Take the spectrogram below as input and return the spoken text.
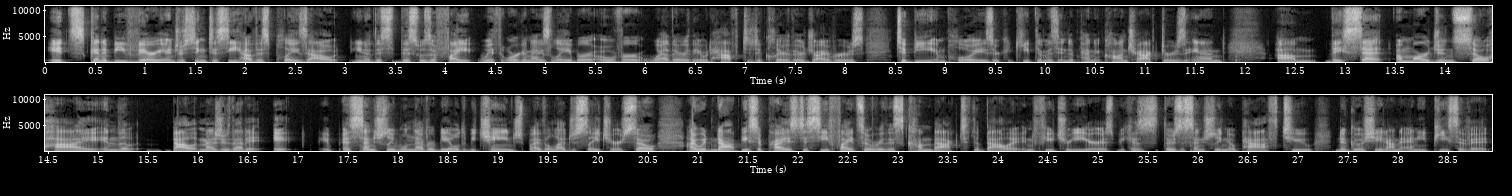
it's going to be very interesting to see how this plays out. You know, this this was a fight with organized labor over whether they would have to declare their drivers to be employees or could keep them as independent contractors, and um, they set a margin so high in the ballot measure that it it essentially will never be able to be changed by the legislature. So I would not be surprised to see fights over this come back to the ballot in future years because there's essentially no path to negotiate on any piece of it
